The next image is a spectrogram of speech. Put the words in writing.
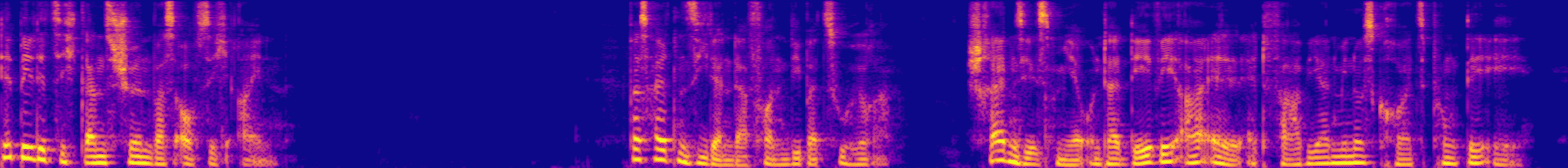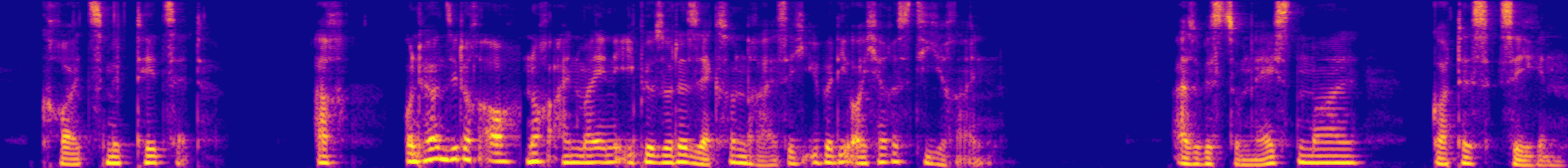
der bildet sich ganz schön was auf sich ein. Was halten Sie denn davon, lieber Zuhörer? Schreiben Sie es mir unter dwal.fabian-kreuz.de. Kreuz mit TZ. Ach, und hören Sie doch auch noch einmal in Episode 36 über die Eucharistie rein. Also bis zum nächsten Mal. Gottes Segen.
